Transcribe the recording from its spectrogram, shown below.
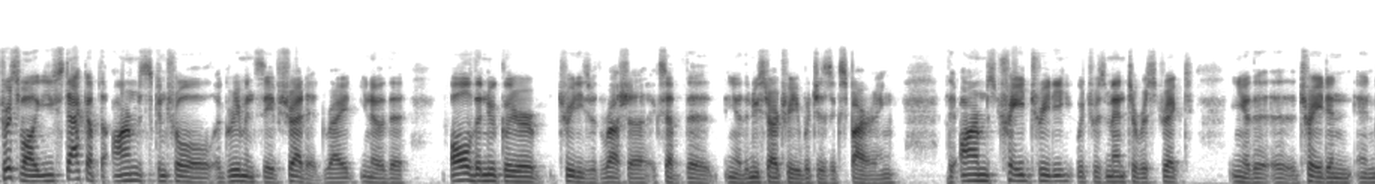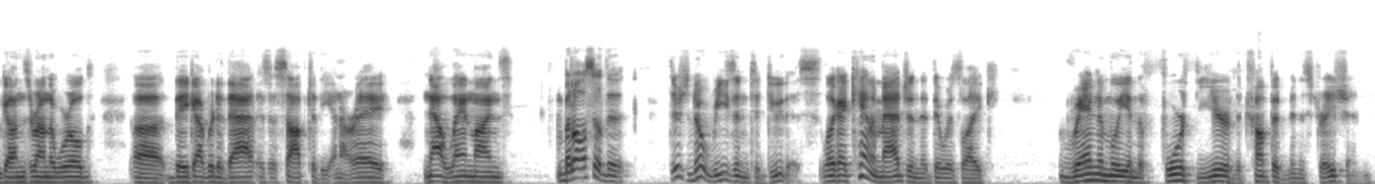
first of all you stack up the arms control agreements they've shredded, right? You know the all the nuclear treaties with Russia except the you know the New START treaty which is expiring, the arms trade treaty which was meant to restrict you know the uh, trade in, in guns around the world. Uh, they got rid of that as a sop to the NRA. Now landmines, but also the there's no reason to do this. Like I can't imagine that there was like randomly in the fourth year of the Trump administration,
